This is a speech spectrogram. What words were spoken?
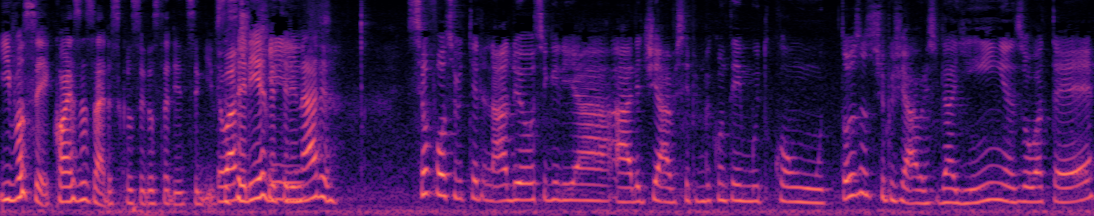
E você, quais as áreas que você gostaria de seguir? Você Eu seria que- veterinária? Se eu fosse veterinário, eu seguiria a área de aves. Sempre me contei muito com todos os tipos de aves, galinhas ou até,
